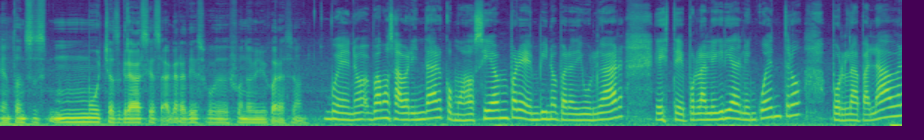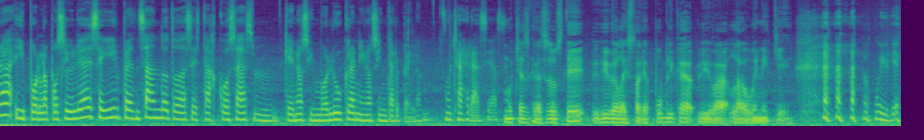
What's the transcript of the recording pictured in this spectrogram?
Entonces, muchas gracias, agradezco de fondo de mi corazón. Bueno, vamos a brindar como siempre en Vino para Divulgar, este, por la alegría del encuentro, por la palabra y por la posibilidad de seguir pensando todas estas cosas mm, que nos involucran y nos interpelan. Muchas gracias. Muchas gracias a usted. Viva la historia pública, viva la UNQ. Muy bien.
